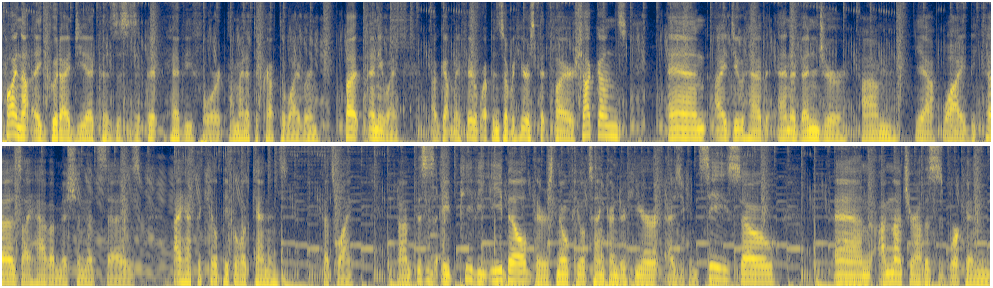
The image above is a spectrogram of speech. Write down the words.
Probably not a good idea because this is a bit heavy for it. I might have to craft the wyvern. But anyway, I've got my favorite weapons over here, Spitfire shotguns, and I do have an Avenger. Um, yeah, why? Because I have a mission that says I have to kill people with cannons. That's why. Um, this is a PvE build. There's no fuel tank under here, as you can see, so... And I'm not sure how this is working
